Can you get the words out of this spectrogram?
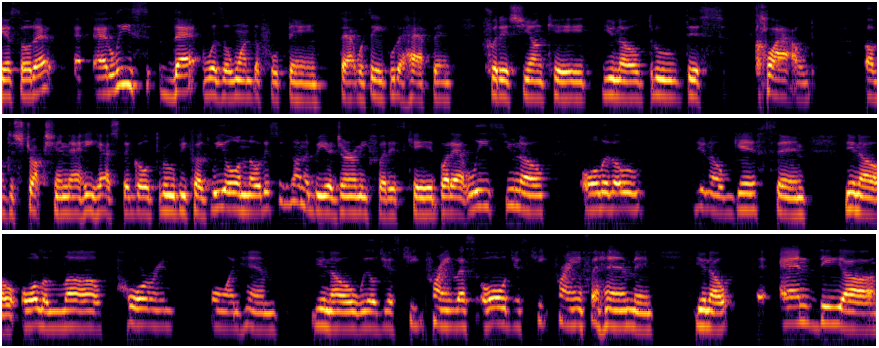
yeah, so that at least that was a wonderful thing that was able to happen for this young kid, you know, through this cloud of destruction that he has to go through because we all know this is going to be a journey for this kid, but at least, you know, all of those, you know, gifts and, you know, all the love pouring on him, you know, we'll just keep praying. Let's all just keep praying for him and, you know, and the uh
